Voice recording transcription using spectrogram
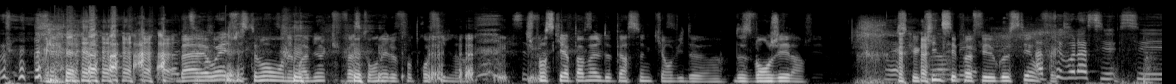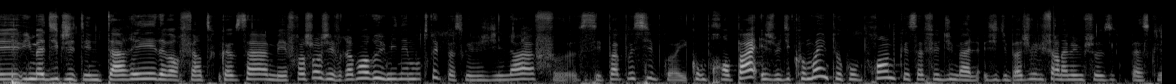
ou- Bah ouais, justement, on aimerait bien que tu fasses tourner le faux profil. là. Je pense qu'il y a pas mal de personnes qui ont envie de, de se venger là. Ouais. Parce que qui ne Non, s'est pas fait ghoster en Après fait voilà, c'est, c'est... il m'a dit que j'étais une tarée d'avoir fait un truc comme ça, mais franchement j'ai vraiment ruminé mon truc parce que je dis là, faut- c'est pas possible quoi. Il comprend pas et je me dis comment il peut comprendre que ça fait du mal? J'ai dit bah je vais lui faire la même chose parce que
